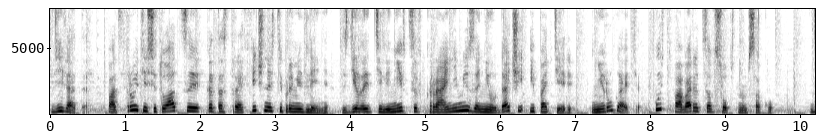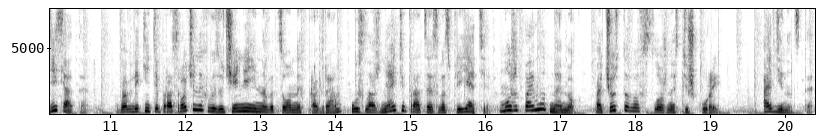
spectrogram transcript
Девятое. Подстройте ситуации катастрофичности промедления. Сделайте ленивцев крайними за неудачи и потери. Не ругайте, пусть поварятся в собственном соку. Десятое. Вовлеките просроченных в изучение инновационных программ, усложняйте процесс восприятия. Может поймут намек, почувствовав сложности шкурой. 11.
